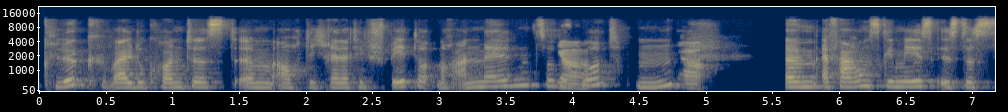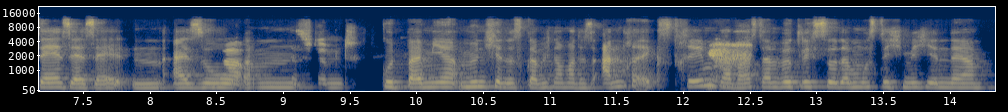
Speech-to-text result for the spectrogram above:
Glück, weil du konntest ähm, auch dich relativ spät dort noch anmelden zur ja. Geburt. Mhm. Ja. ähm, erfahrungsgemäß ist das sehr, sehr selten. Also Ja, ähm, stimmt. gut, bei mir, München ist, glaube ich, nochmal das andere Extrem. Da war es dann wirklich so, da musste ich mich in der,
